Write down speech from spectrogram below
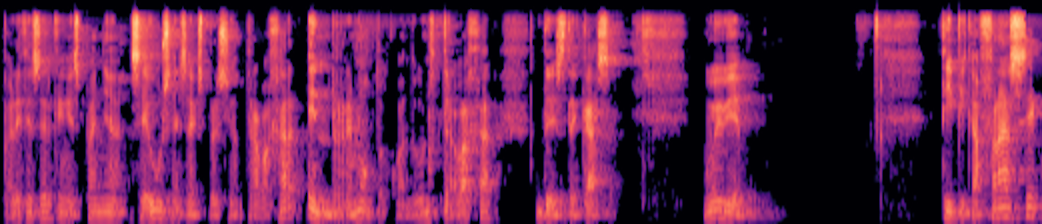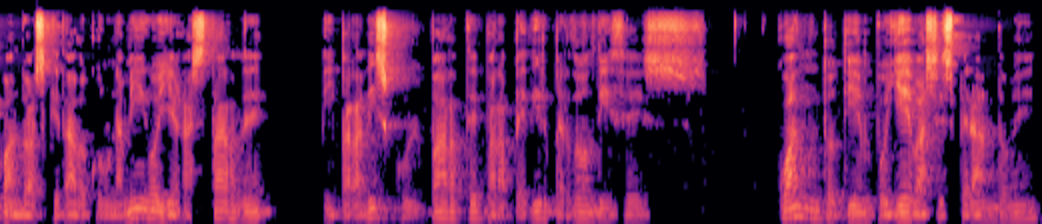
parece ser que en España se usa esa expresión, trabajar en remoto, cuando uno trabaja desde casa. Muy bien. Típica frase cuando has quedado con un amigo y llegas tarde y para disculparte, para pedir perdón, dices, ¿cuánto tiempo llevas esperándome?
